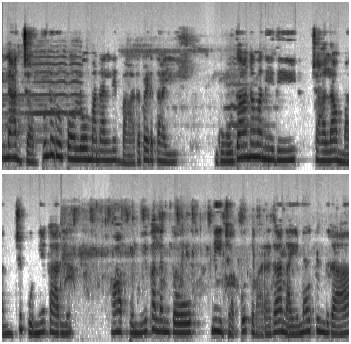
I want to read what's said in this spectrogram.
ఇలా జబ్బుల రూపంలో మనల్ని బాధ పెడతాయి. గోదానం అనేది చాలా మంచి పుణ్యకార్యం. ఆ పుణ్యఫలంతో నీ జబ్బు త్వరగా నయమవుతుందిరా.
